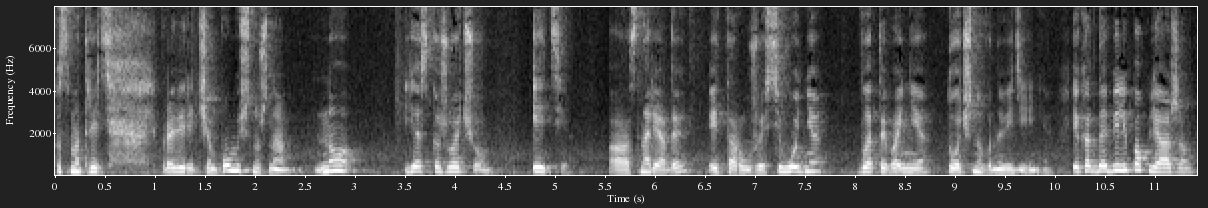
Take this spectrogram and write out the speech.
посмотреть, проверить, чем помощь нужна. Но я скажу о чем. Эти а, снаряды, это оружие сегодня в этой войне точного наведения. И когда били по пляжам,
